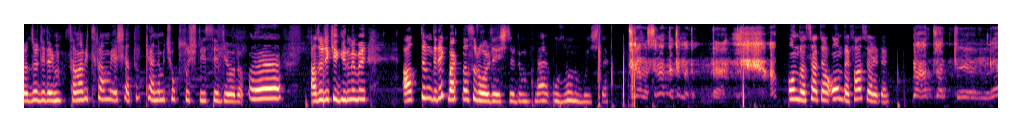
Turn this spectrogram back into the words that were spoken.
Özür dilerim. Sana bir travma yaşattım. Kendimi çok suçlu hissediyorum. Ee, az önceki gülmemi attım direkt. Bak nasıl rol değiştirdim. Ben uzmanım bu işte. Travmasını atlatamadım daha. Onu da zaten 10 defa söyledim. Ama atlattığımda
